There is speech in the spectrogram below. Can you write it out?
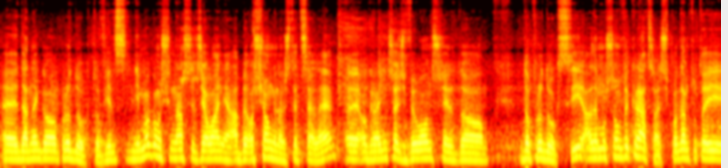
e, danego produktu. Więc nie mogą się nasze działania, aby osiągnąć te cele, e, ograniczać wyłącznie do, do produkcji, ale muszą wykraczać. Podam tutaj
